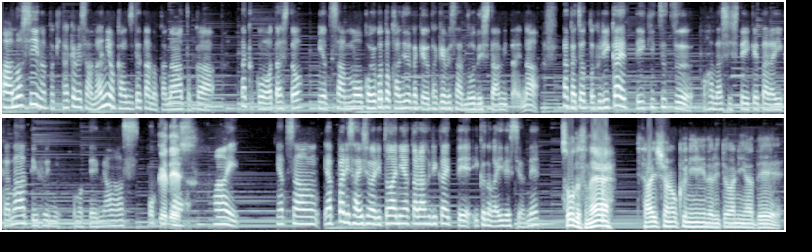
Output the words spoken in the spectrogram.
まあ、あのシーンの時、武部さんは何を感じてたのかなとか、なんかこう私と宮田さんもこういうことを感じてたけど、武部さんどうでしたみたいな、なんかちょっと振り返っていきつつお話ししていけたらいいかなっていうふうに思っています。OK です。はい。宮田さん、やっぱり最初はリトアニアから振り返っていくのがいいですよね。そうですね。最初の国のリトアニアで、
